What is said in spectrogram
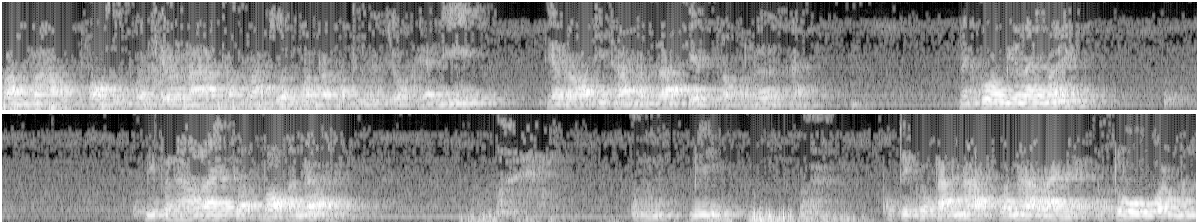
ฟังมาพอสมควรเวลาทำว่าส่วนวันเราก็ถือจบแค่นี้ เดี๋ยวเราอธิษฐานภาษาเจ็ดเราก็เลิกกันในครัวมีอะไรไหม มีปัญหาอะไรก็บอกกันนะมีปกติก็ตังหน้าหัวหน้าอะไรเนี่ยประตูมัน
